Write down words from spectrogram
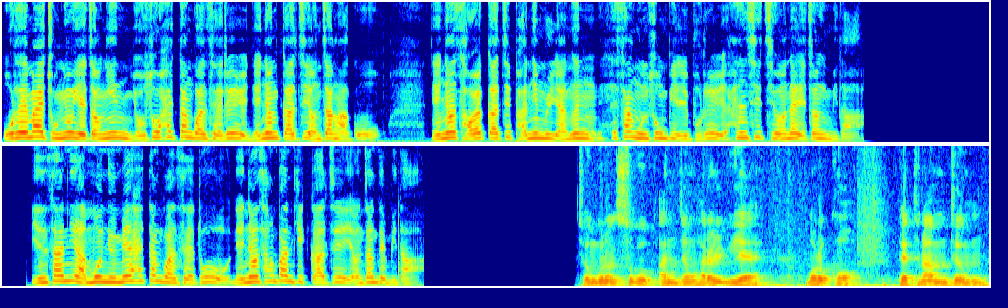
올해 말 종료 예정인 요소 할당 관세를 내년까지 연장하고 내년 4월까지 반입 물량은 해상 운송비 일부를 한시 지원할 예정입니다. 인산이 암모늄의 할당 관세도 내년 상반기까지 연장됩니다. 정부는 수급 안정화를 위해 모로코, 베트남 등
